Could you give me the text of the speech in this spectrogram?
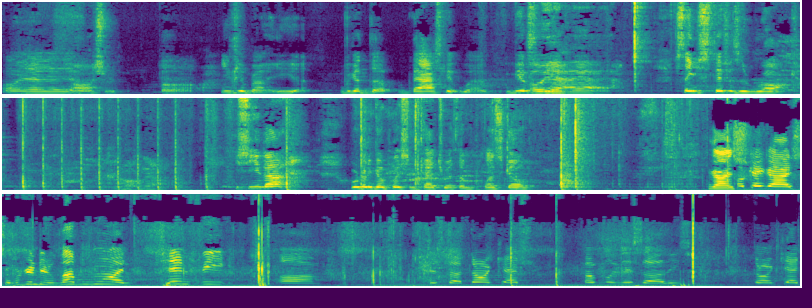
Oh yeah, yeah, yeah. Oh, shoot. Uh, You can, bro. You, we got the basket web. Beautiful. oh, web. yeah, yeah, yeah. This thing's stiff as a rock. You see that? We're gonna go play some catch with him. Let's go. Guys. Okay, guys, so we're gonna do level one, 10 feet, um, just uh, throw and catch. Hopefully, this uh, these throw and catch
